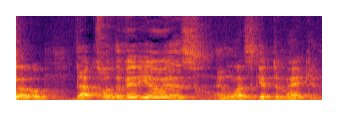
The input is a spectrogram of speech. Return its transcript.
So that's what the video is, and let's get to making.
